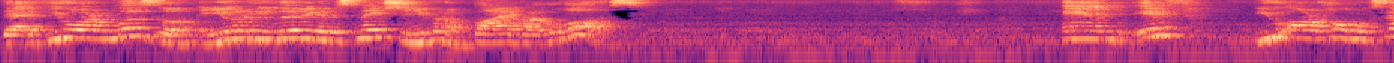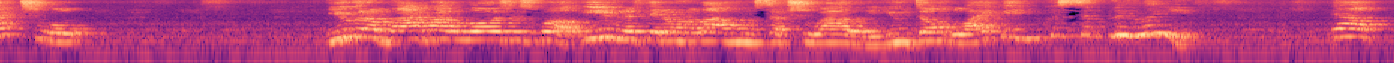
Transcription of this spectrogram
that if you are a Muslim and you're going to be living in this nation, you're going to abide by the laws. And if you are a homosexual, you're going to abide by the laws as well. Even if they don't allow homosexuality, you don't like it, you can simply leave. Now,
